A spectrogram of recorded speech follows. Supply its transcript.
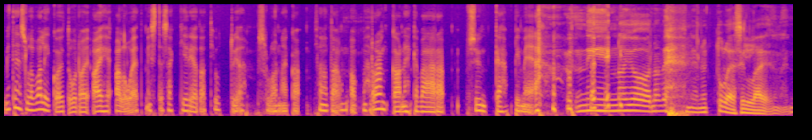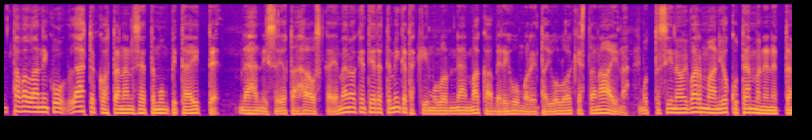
Miten sulla valikoituu nuo aihealueet, mistä sä kirjoitat juttuja? Sulla on aika, sanotaan, no, rankka on ehkä väärä, synkkä, pimeä. Niin, no joo, no ne, ne nyt tulee sillä tavallaan niinku lähtökohtana se, että mun pitää itse nähdä niissä jotain hauskaa. Ja mä en oikein tiedä, että minkä takia mulla on näin makaberi huumorintaju ollut oikeastaan aina. Mutta siinä on varmaan joku tämmöinen, että,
